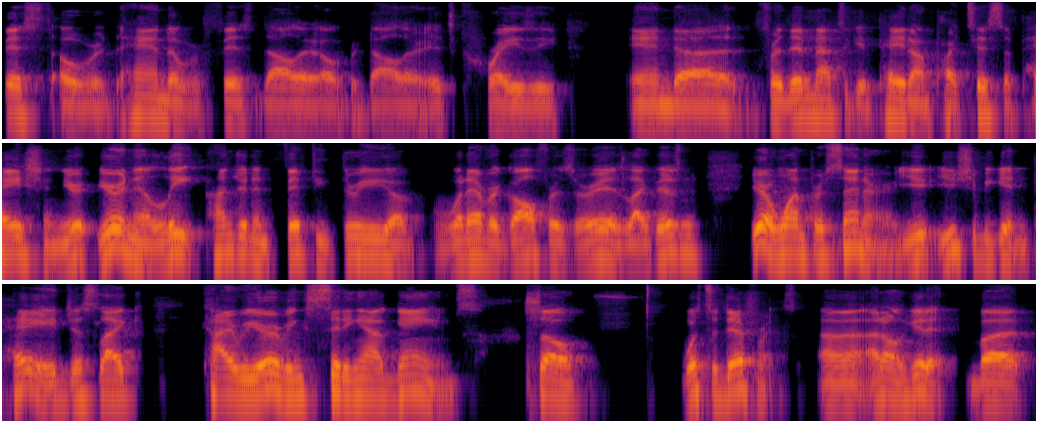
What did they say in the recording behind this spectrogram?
fist over the hand over fist, dollar over dollar. It's crazy. And uh, for them not to get paid on participation, you're you're an elite 153 of whatever golfers there is. Like there's you're a one percenter. You you should be getting paid just like Kyrie Irving sitting out games. So what's the difference? Uh, I don't get it. But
